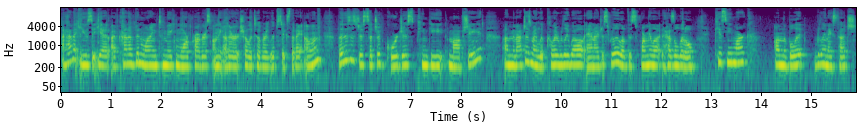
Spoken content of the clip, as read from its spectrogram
I haven't used it yet. I've kind of been wanting to make more progress on the other Charlotte Tilbury lipsticks that I own, but this is just such a gorgeous pinky mauve shade. Um, it matches my lip color really well, and I just really love this formula. It has a little kissy mark on the bullet. Really nice touch.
